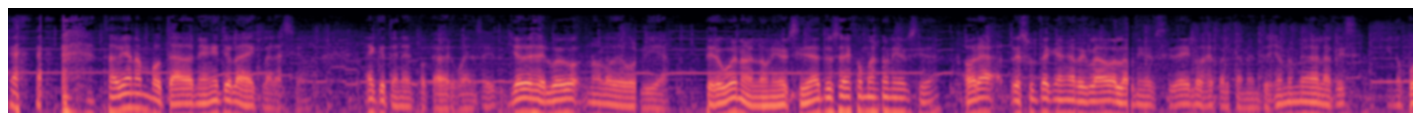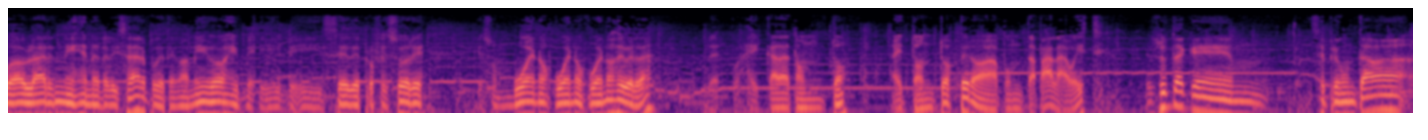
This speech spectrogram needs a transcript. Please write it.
Todavía no han votado ni han hecho la declaración hay que tener poca vergüenza. Yo desde luego no lo devolvía. Pero bueno, en la universidad, ¿tú sabes cómo es la universidad? Ahora resulta que han arreglado la universidad y los departamentos. Yo me me da la risa. Y no puedo hablar ni generalizar porque tengo amigos y, y, y sé de profesores que son buenos, buenos, buenos de verdad. Después hay cada tonto. Hay tontos pero a punta pala, ¿oíste? Resulta que mmm, se preguntaba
